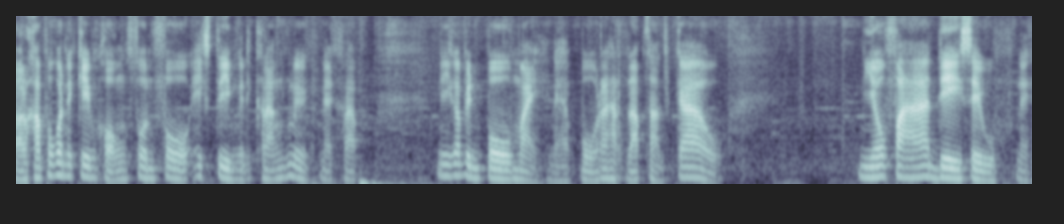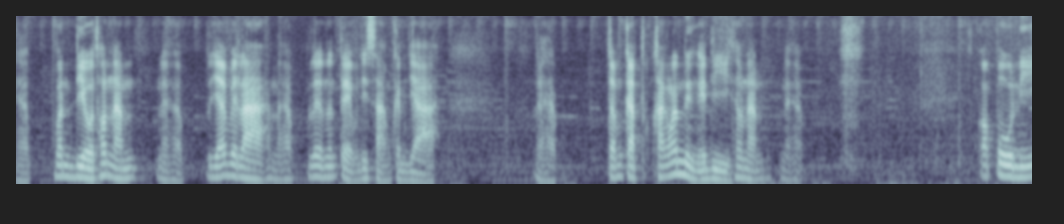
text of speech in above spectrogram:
เอาละครับพบกันในเกมของ Zone 4 Extreme กันอีกครั้งหนึ่งนะครับ นี่ก็เป็นโปรใหม่นะครับ โปรรหัสรับ 39 เนียวฟ้าเดย์เซลนะครับ วันเดียวเท่านั้นนะครับ ระยะเวลานะครับ เริ่มตั้งแต่วันที่ 3 กันยานะครับจำกัดครั้งละ1 ID เท่านั้นนะครับ ก็โปรนี้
